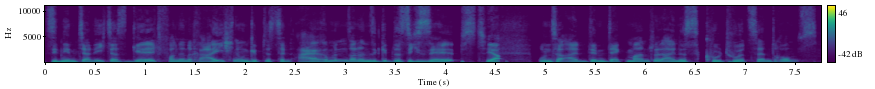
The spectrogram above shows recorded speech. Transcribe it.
sie nimmt ja nicht das Geld von den Reichen und gibt es den Armen, sondern sie gibt es sich selbst. Ja. Unter dem Deckmantel eines Kulturzentrums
